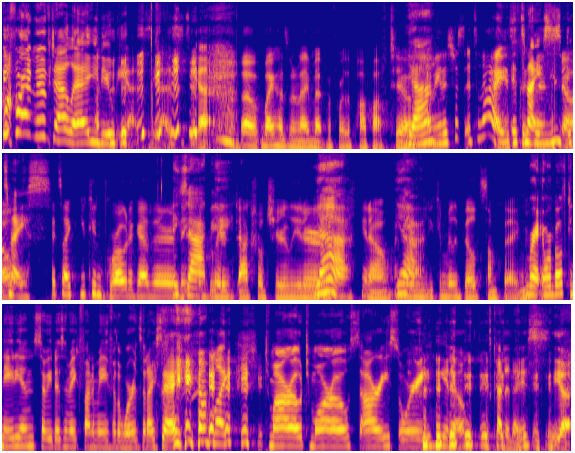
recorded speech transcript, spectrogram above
Before I moved to LA, you knew. Yes, yes, yeah. Oh, my husband and I met before the pop off too. Yeah? I mean, it's just it's nice. It's 'cause then, nice. you know, It's nice. It's like you can grow together. They can be Exactly. actual cheerleader. Yeah. You know. I Yeah. mean, you can really build something. Right, and we're both Canadians, so he doesn't make fun of me for the words that I say. I'm like, tomorrow, tomorrow, sorry, sorry. You know, it's kind of nice. Yeah.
